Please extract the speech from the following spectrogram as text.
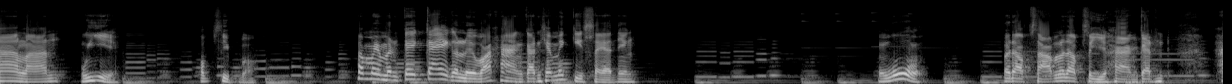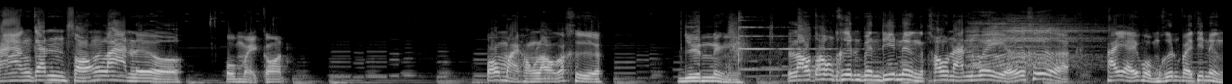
ห้าล้านอุ้ยท็อปสิบหรอทำไมมันใกล้ ๆ กันเลยวะ ห่างกันแค่ไม่กี่แสนเองโอ้ระดับสามระดับสี่ห่างกัน ห่างกันสองล้านเลยเหรอ โอ้ my god เป้าหมายของเราก็คือ ยืนหนึ่งเราต้องขึ้นเป็นที่หนึ่งเท่านั้นเว้ยเออคือถ้าอยากให้ผมขึ้นไปที่หนึ่ง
